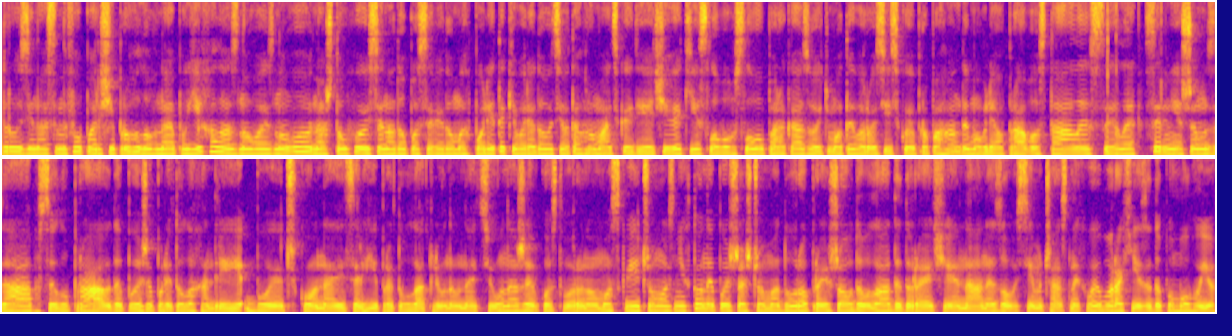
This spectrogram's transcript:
Друзі, нас інфо перші про головне поїхала знову і знову. Наштовхуюся на дописи відомих політиків, урядовців та громадських діячів, які слово в слово переказують мотиви російської пропаганди. Мовляв, право стали сили сильнішим за силу правди. Пише політолог Андрій Боєчко. Навіть Сергій Притула клюнув на цю наживку, створену в Москві. Чомусь ніхто не пише, що Мадуро прийшов до влади, до речі, на не зовсім чесних виборах і за допомогою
